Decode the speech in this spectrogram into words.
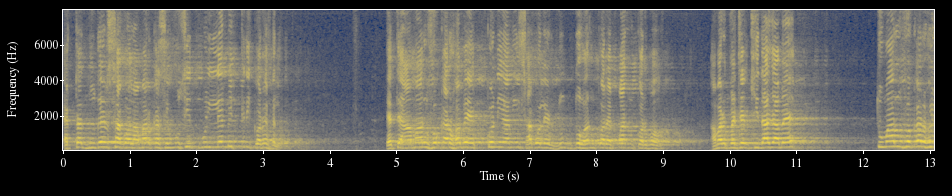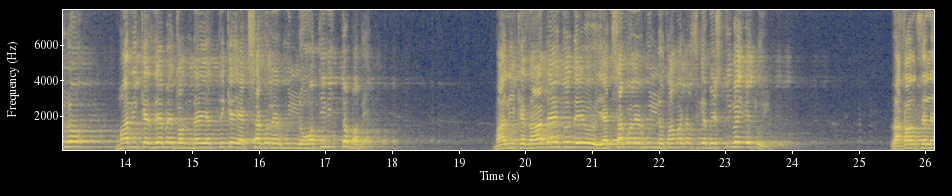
একটা দুধের ছাগল আমার কাছে উচিত মূল্যে বিক্রি করে ফেলো। এতে আমার উপকার হবে, এক্ষুনি আমি ছাগলের দুধ দহন করে পান করব। আমার পেটের খিদা যাবে। তোমার উপকার হইল, মালিকে যে বেতন দেয়, এর থেকে এক ছাগলের মূল্য অতিরিক্ত পাবে। মালিকে যা দেয় তো দে, ওই এক ছাগলের মূল্য তো আমার কাছ থেকে বেশি পাইবে তুই। রাখাল ছেলে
